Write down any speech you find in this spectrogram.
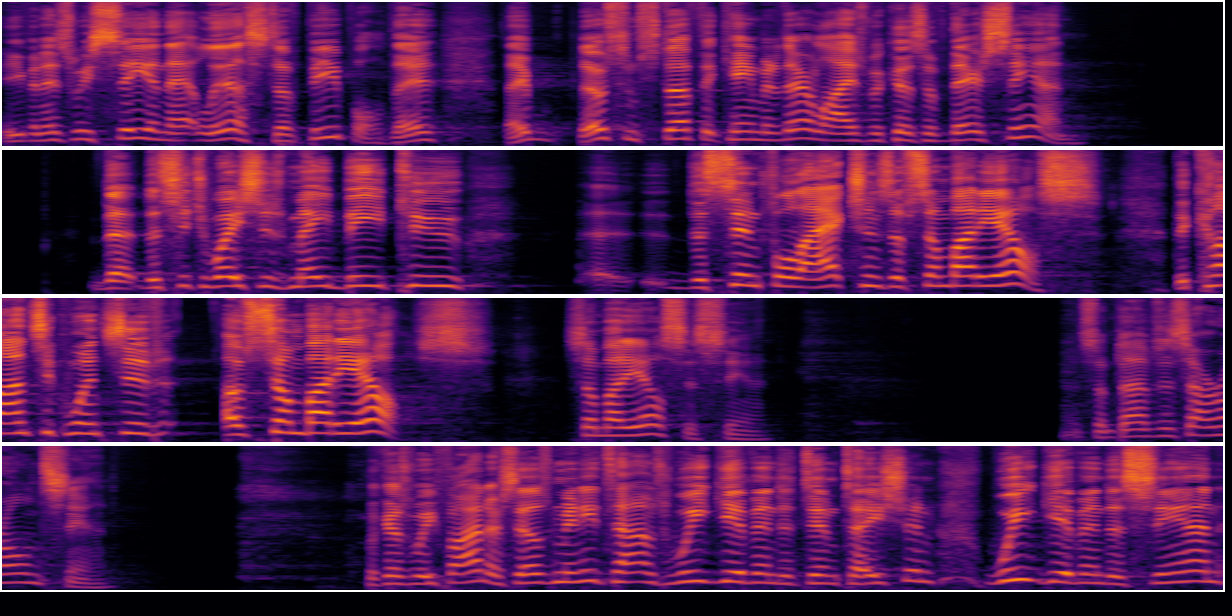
Even as we see in that list of people, they, they, there was some stuff that came into their lives because of their sin. The, the situations may be to the sinful actions of somebody else, the consequences of somebody else, somebody else's sin. Sometimes it's our own sin. Because we find ourselves, many times we give into temptation, we give into sin,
